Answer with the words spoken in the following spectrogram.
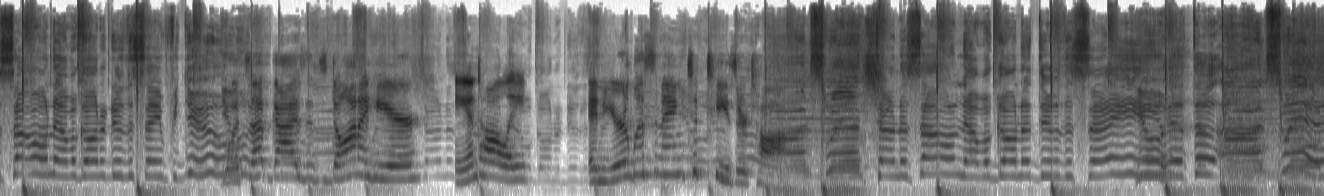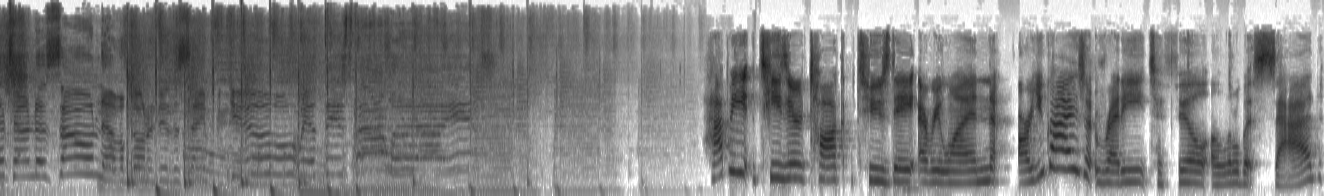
the song, never gonna do the same for you. What's up, guys? It's Donna here, and Holly. and you're listening to Teaser Talk. On switch, turn the song, never gonna do the same. You hit the on switch, turn the song, never gonna do the same for you. With these power lights. Happy Teaser Talk Tuesday, everyone. Are you guys ready to feel a little bit sad?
